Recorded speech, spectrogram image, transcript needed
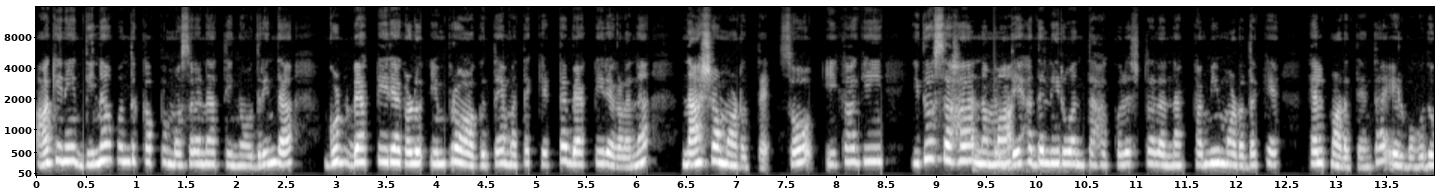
ಹಾಗೆಯೇ ದಿನ ಒಂದು ಕಪ್ ಮೊಸರನ್ನು ತಿನ್ನೋದ್ರಿಂದ ಗುಡ್ ಬ್ಯಾಕ್ಟೀರಿಯಾಗಳು ಇಂಪ್ರೂವ್ ಆಗುತ್ತೆ ಮತ್ತು ಕೆಟ್ಟ ಬ್ಯಾಕ್ಟೀರಿಯಾಗಳನ್ನು ನಾಶ ಮಾಡುತ್ತೆ. ಸೊ ಹೀಗಾಗಿ ಇದು ಸಹ ನಮ್ಮ ದೇಹದಲ್ಲಿರುವಂತಹ ಕೊಲೆಸ್ಟ್ರಾಲನ್ನು ಕಮ್ಮಿ ಮಾಡೋದಕ್ಕೆ ಹೆಲ್ಪ್ ಮಾಡುತ್ತೆ ಅಂತ ಹೇಳ್ಬಹುದು.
